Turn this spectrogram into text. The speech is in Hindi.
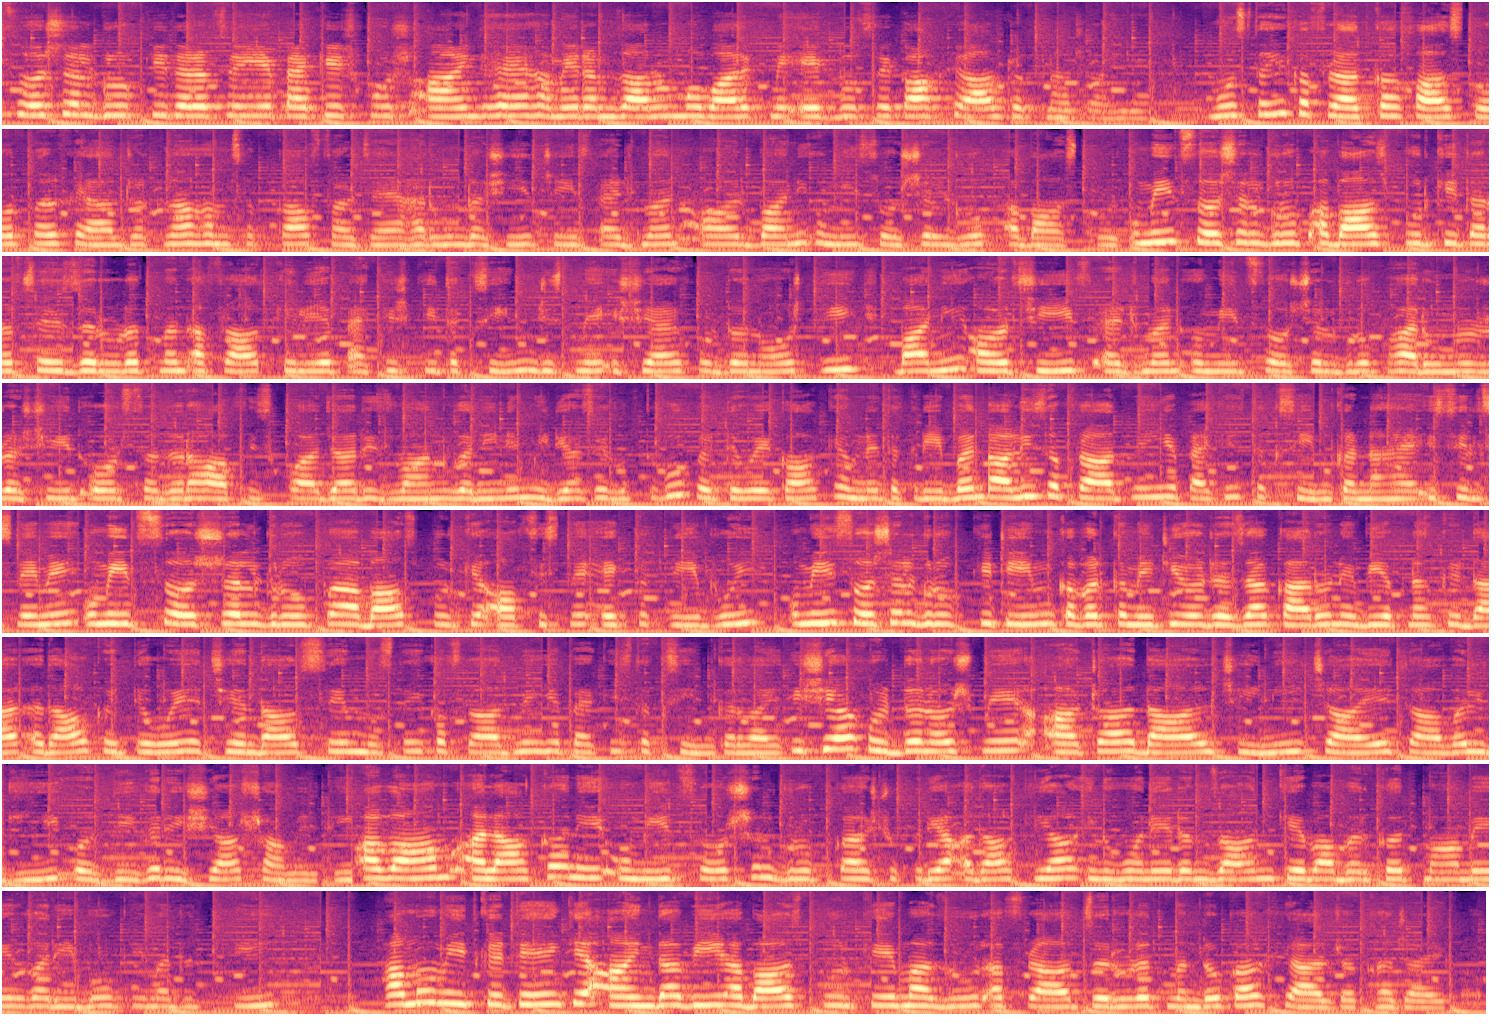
सोशल ग्रुप की तरफ़ से ये पैकेज खुश आइंद है। हमें रमज़ान मुबारक में एक दूसरे का ख्याल रखना चाहिए। मुस्तक अफराद का ख़ास तौर पर ख्याल रखना हम सबका फ़र्ज़ है। हरून रशीद, चीफ एडमन और बानी उम्मीद सोशल ग्रुप अब्बासपुर। उम्मीद सोशल ग्रुप अब्बासपुर की तरफ़ से ज़रूरतमंद अफराद के लिए पैकेज की तकसीम, जिसमें इशिया खुर्दनोश थी, बानी और chief admin Ummeed social group Haroon Rashid और सदर हाफिज ख्वाजा रिजवान गनी ने मीडिया से गुफ्तु करते हुए कहा कि हमने तकरीबन चालीस अफराद में ये पैकेज तकसीम करना है। इस सिलसिले में उम्मीद सोशल ग्रुप अब्बासपुर के ऑफ़िस में एक तकरीब हुई। उम्मीद सोशल ग्रुप की टीम कवर कमेटी और रजाकारों ने भी अपना किरदार अदा करते हुए अच्छे अंदाज से मुस्तक अफराद में ये पैकेज तकसीम करवाए। इशिया खुर्दनोश में आटा, दाल, चीनी, चाय, चावल, घी और दीगर इशिया शामिल थी। आवाम इलाका ने उम्मीद सोशल ग्रुप का शुक्रिया अदा किया। इन्होंने रमज़ान के बाबरकत माह में गरीबों की मदद की। हम उम्मीद करते हैं कि आइंदा भी अब्बासपुर के मजदूर अफराद ज़रूरतमंदों का ख्याल रखा जाएगा।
